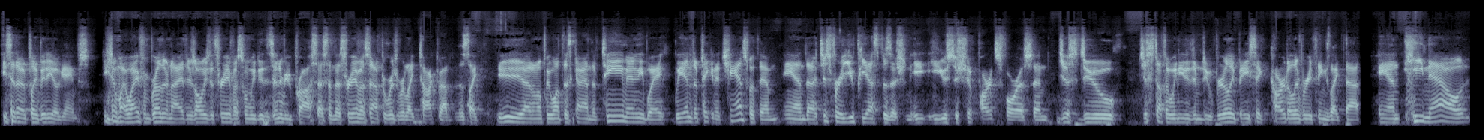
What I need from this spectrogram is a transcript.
he said i would play video games. You know my wife and brother and i there's always the three of us when we do this interview process and the three of us afterwards were like talked about it. it's like i don't know if we want this guy on the team. Anyway we ended up taking a chance with him and uh, just for a ups position he, he used to ship parts for us and just do just stuff that we needed him to do really basic car delivery things like that and he now,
